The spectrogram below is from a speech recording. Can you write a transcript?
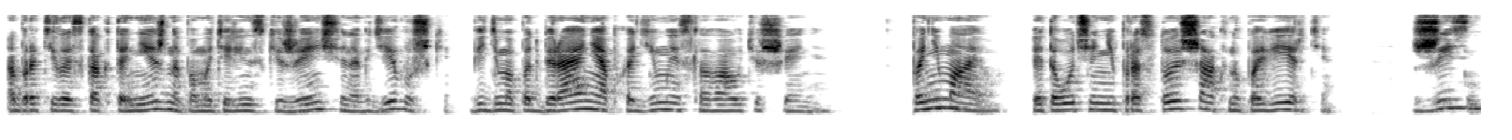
Обратилась как-то нежно по-матерински женщина к девушке, видимо, подбирая необходимые слова утешения. «Понимаю, это очень непростой шаг, но поверьте, жизнь,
